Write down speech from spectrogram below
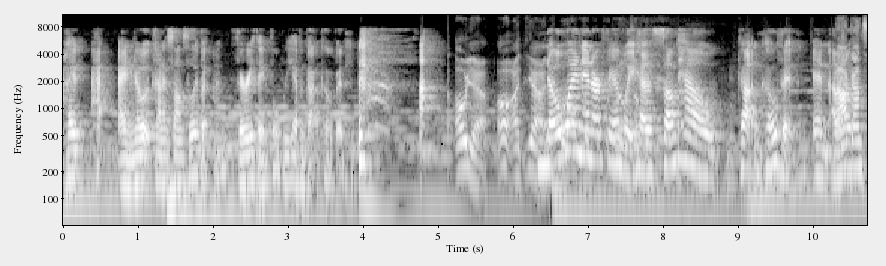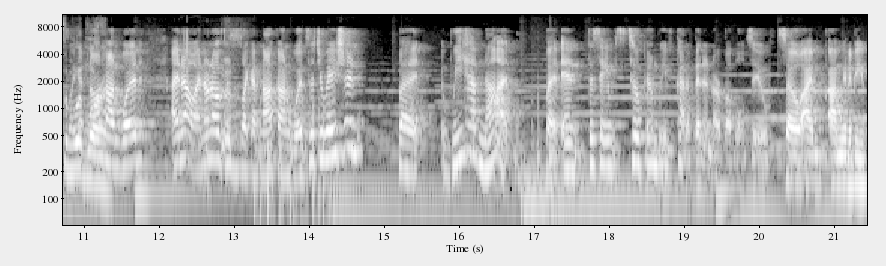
I, I I know it kind of sounds silly, but I'm very thankful we haven't gotten COVID. Oh yeah. Oh I, yeah. No one in our family has here. somehow gotten COVID, and Knock on some like wood, a knock on wood. I know. I don't know if this is like a knock on wood situation, but we have not. But in the same token, we've kind of been in our bubble too. So I'm I'm going to be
